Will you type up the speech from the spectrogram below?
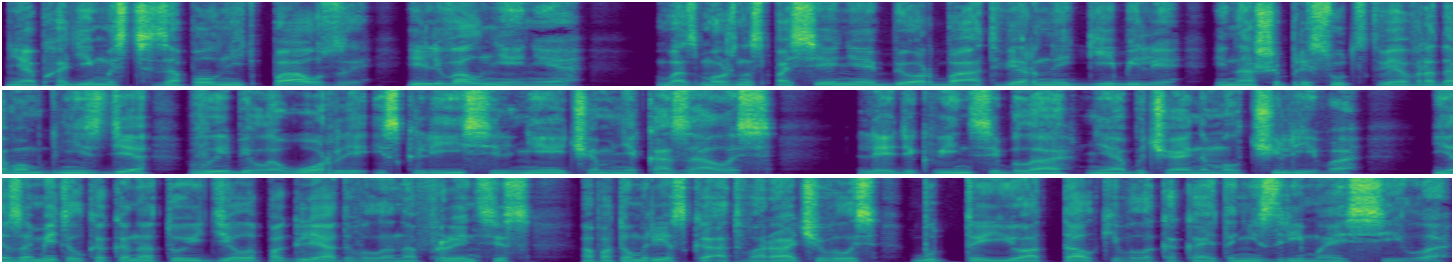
необходимость заполнить паузы или волнение. Возможно, спасение Бёрба от верной гибели и наше присутствие в родовом гнезде выбило Уорли из колеи сильнее, чем мне казалось. Леди Квинси была необычайно молчалива — я заметил, как она то и дело поглядывала на Фрэнсис, а потом резко отворачивалась, будто ее отталкивала какая-то незримая сила.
